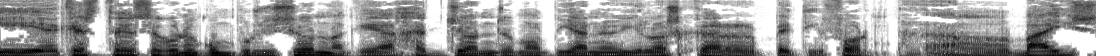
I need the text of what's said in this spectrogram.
I aquesta segona composició, en la que hi ha Hat Jones amb el piano i l'Oscar Pettiford al baix,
